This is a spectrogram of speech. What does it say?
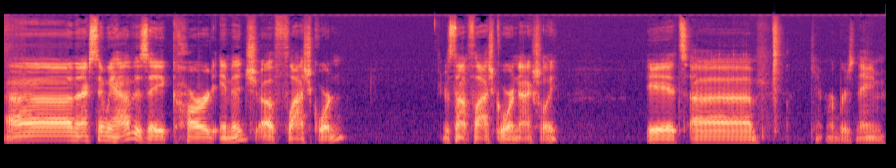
Uh, the next thing we have is a card image of Flash Gordon. It's not Flash Gordon actually. It's uh, can't remember his name.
